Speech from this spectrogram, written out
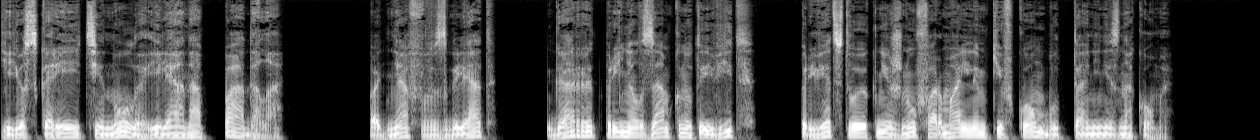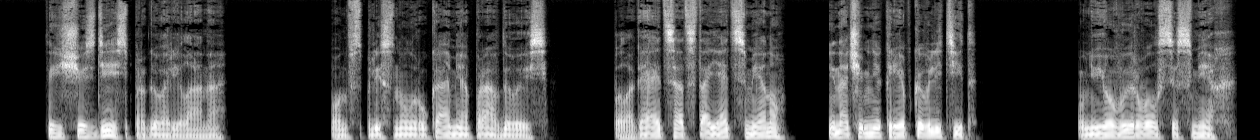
Ее скорее тянуло или она падала. Подняв взгляд, Гаррет принял замкнутый вид, приветствуя княжну формальным кивком, будто они незнакомы. «Ты еще здесь», — проговорила она. Он всплеснул руками, оправдываясь. «Полагается отстоять смену, иначе мне крепко влетит». У нее вырвался смех.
